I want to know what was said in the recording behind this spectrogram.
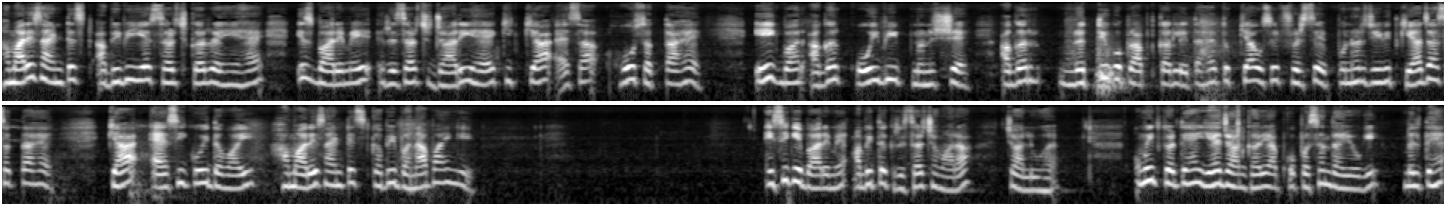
हमारे साइंटिस्ट अभी भी ये सर्च कर रहे हैं। इस बारे में रिसर्च जारी है कि क्या ऐसा हो सकता है। एक बार अगर कोई भी मनुष्य अगर मृत्यु को प्राप्त कर लेता है तो क्या उसे फिर से पुनर्जीवित किया जा सकता है? क्या ऐसी कोई दवाई हमारे साइंटिस्ट कभी बना पाएँगे? इसी के बारे में अभी तक रिसर्च हमारा चालू है। उम्मीद करते हैं यह जानकारी आपको पसंद आई होगी। मिलते हैं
